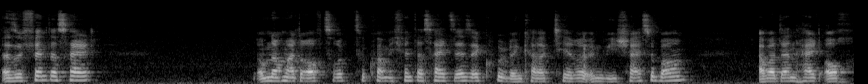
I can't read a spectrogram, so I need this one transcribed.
Also ich finde das halt, um nochmal drauf zurückzukommen, ich finde das halt sehr, sehr cool, wenn Charaktere irgendwie Scheiße bauen, aber dann halt auch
